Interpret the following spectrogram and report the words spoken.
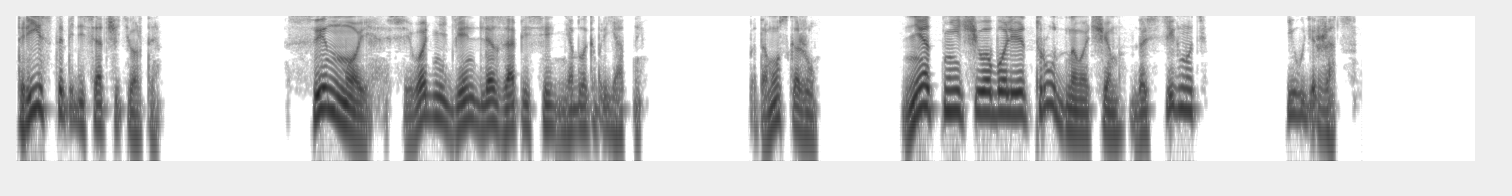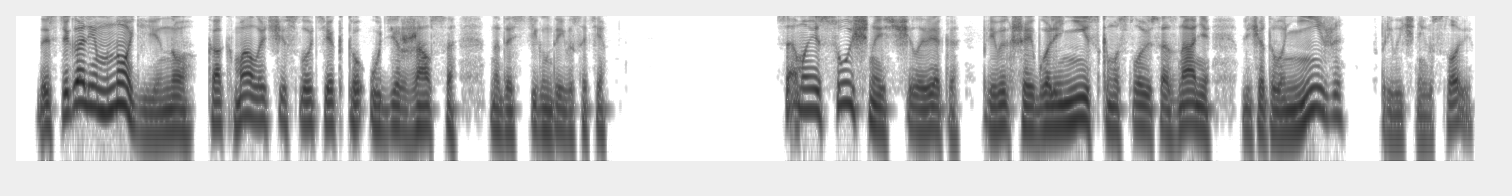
354. Сын мой, сегодня день для записи неблагоприятный. Потому скажу. Нет ничего более трудного, чем достигнуть и удержаться. Достигали многие, но как мало число тех, кто удержался на достигнутой высоте. Самая сущность человека, привыкшая к более низкому слою сознания, влечет его ниже, в привычные условия.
